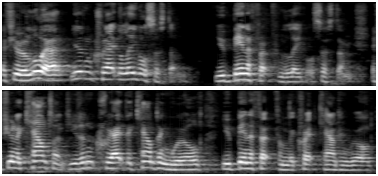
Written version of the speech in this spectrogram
If you're a lawyer, you didn't create the legal system. You benefit from the legal system. If you're an accountant, you didn't create the accounting world, you benefit from the accounting world.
